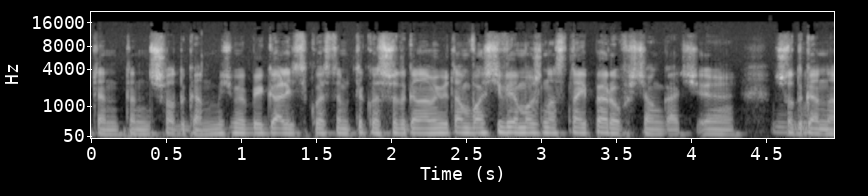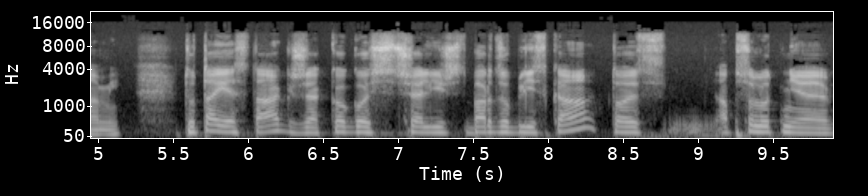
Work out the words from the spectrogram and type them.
ten, ten shotgun. Myśmy biegali z Questem tylko z shotgunami, tam właściwie można snajperów ściągać e, shotgunami. Tutaj jest tak, że jak kogoś strzelisz z bardzo bliska, to jest absolutnie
